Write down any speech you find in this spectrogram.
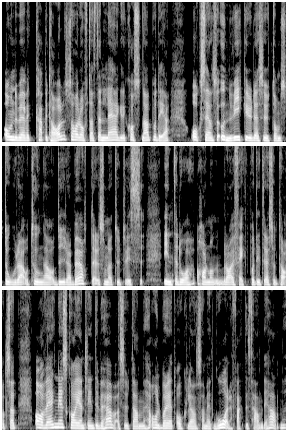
Om du behöver kapital så har du oftast en lägre kostnad på det och sen så undviker du dessutom stora och tunga och dyra böter som naturligtvis inte då har någon bra effekt på ditt resultat. Så att avvägningen ska egentligen inte behövas utan hållbarhet och lönsamhet går faktiskt hand i hand.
